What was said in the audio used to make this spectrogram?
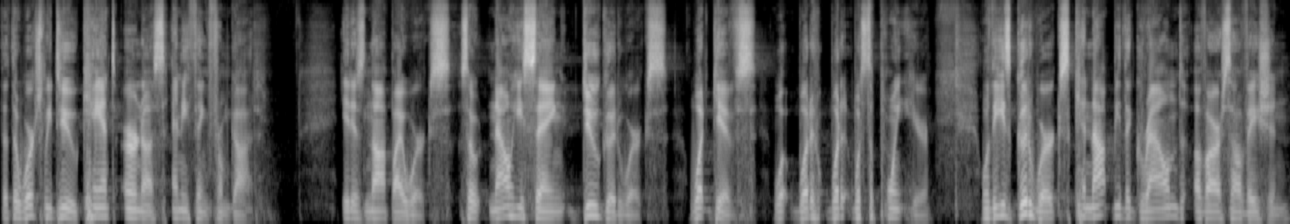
that the works we do can't earn us anything from God. It is not by works. So now he's saying, do good works. What gives? What, what, what, what's the point here? Well, these good works cannot be the ground of our salvation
